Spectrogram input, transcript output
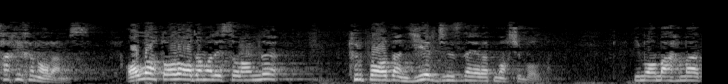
sahihini olamiz. Alloh taolo Odam alayhisalomni turpoqdan, yer jinsidan yaratmoqchi bo'ldi. Imom Ahmad,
